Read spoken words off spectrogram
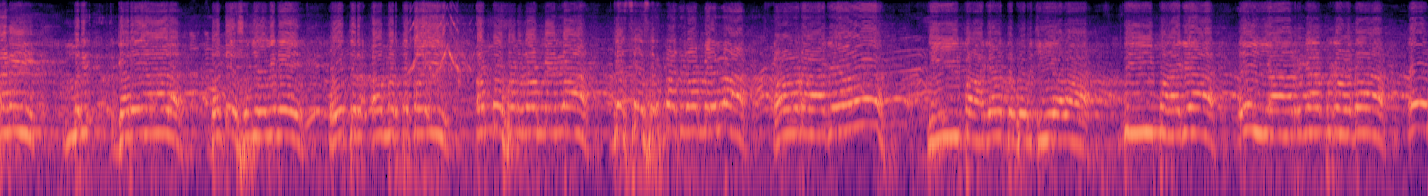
ਸਣੀ ਮਰ- ਗਰੇਵਾਲ ਵੱਡੇ ਸਹਿਯੋਗ ਨੇ ਉਧਰ ਅਮਰਤ ਬਾਈ ਅੰਮ੍ਰਿਤਸਰ ਦਾ ਮੇਲਾ, ਜੱਸੇ ਸਰਪੰਚ ਦਾ ਮੇਲਾ। ਕੌਣ ਆ ਗਿਆ? ਦੀਪ ਆ ਗਿਆ ਦਬੁਰਜੀ ਵਾਲਾ। ਦੀਪ ਆ ਗਿਆ। ਇਹ ਯਾਰੀਆਂ ਪਕਾਉਂਦਾ ਇਹ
